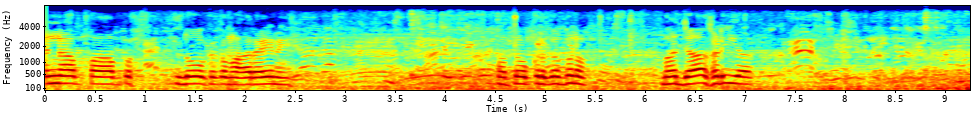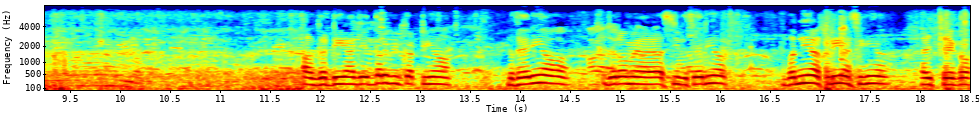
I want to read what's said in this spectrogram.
ਇੰਨਾ ਪਾਪ ਲੋਕ ਕਮਾ ਰਹੇ ਨੇ। ਆ ਤੋਕੜ ਗੱਬਣ। ਮੈਂ ਜਾ ਖੜੀ ਆ। ਆ ਗੱਡੀਆਂ 'ਚ ਇੱਧਰ ਵੀ ਕੱਟੀਆਂ, ਬਥੇਰੀਆਂ। ਜਦੋਂ ਮੈਂ ਆਇਆ ਸੀ ਬਥੇਰੀਆਂ, ਬੰਨੀਆਂ ਖੜੀਆਂ ਸੀਗੀਆਂ, ਇੱਥੇ ਕੋ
